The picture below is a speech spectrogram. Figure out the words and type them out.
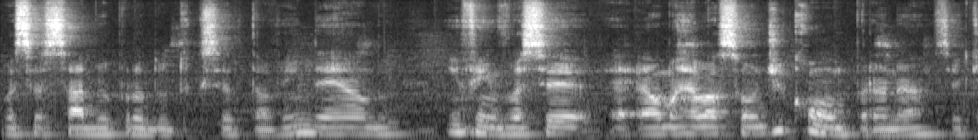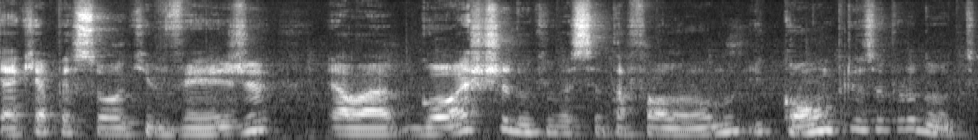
você sabe o produto que você está vendendo. Enfim, você é, é uma relação de compra, né? Você quer que a pessoa que veja, ela goste do que você está falando e compre o seu produto.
